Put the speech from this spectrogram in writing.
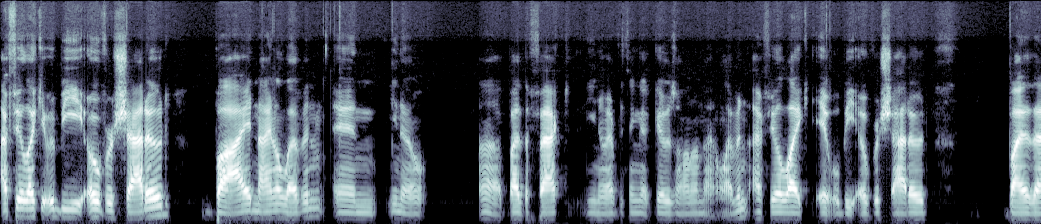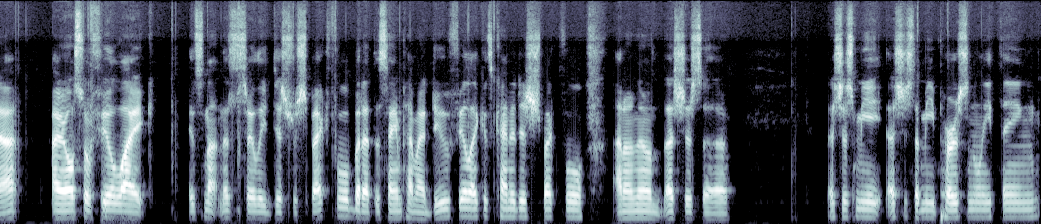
I feel like it would be overshadowed by 9/11 and, you know, uh, by the fact you know everything that goes on on 9/11. I feel like it will be overshadowed by that. I also feel like it's not necessarily disrespectful, but at the same time, I do feel like it's kind of disrespectful. I don't know. That's just a that's just me. That's just a me personally thing.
